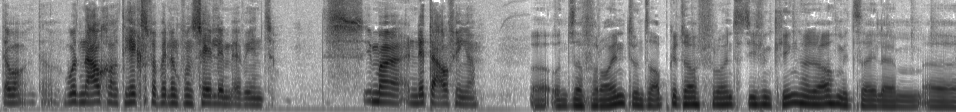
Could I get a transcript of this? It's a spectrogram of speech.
Da, da wurden auch die Hexenverbindung von Salem erwähnt. Das ist immer ein netter Aufhänger. Äh, unser Freund, unser abgetaucht Freund Stephen King hat ja auch mit Salem, äh,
